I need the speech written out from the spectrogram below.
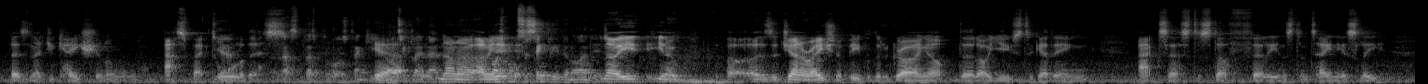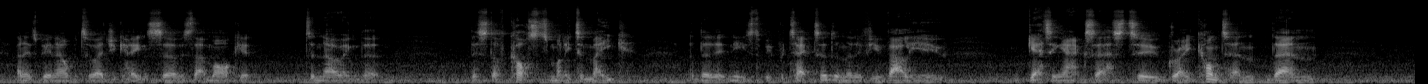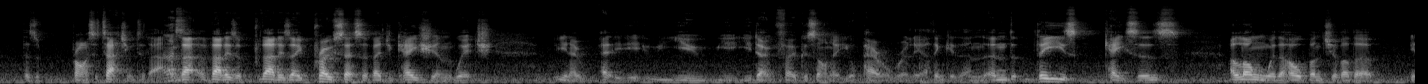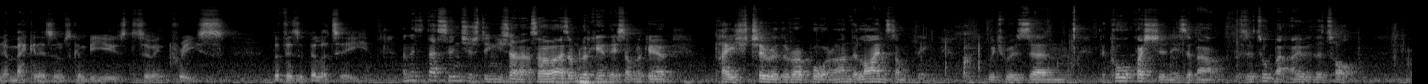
there's an educational aspect to all of this. That's that's what I was. Thank you. Yeah. Articulate that. No, no, I mean, much it- more succinctly than I did. No, you, you know, uh, there's a generation of people that are growing up that are used to getting access to stuff fairly instantaneously, and it's being able to educate and service that market to knowing that this stuff costs money to make, and that it needs to be protected, and that if you value getting access to great content, then there's a price attaching to that, and that that is a that is a process of education which you know eh, you, you you don't focus on at your peril really. I think it, and and these cases, along with a whole bunch of other you know mechanisms, can be used to increase the visibility. And this, that's interesting you say that. So as I'm looking at this, I'm looking at page two of the report and I underlined something, which was um, the core question is about, there's a talk about over the top.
